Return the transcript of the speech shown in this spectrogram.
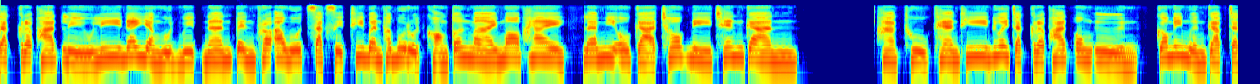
จักรพรรดิหลิวลี่ได้อย่างหวุดหวิดนั้น เป็นเพราะอาวุธศักดิ์สิทธิ์ที่บรรพบุรุษของต้นไม้มอบให้ และมีโอกาสโชคดีเช่นกัน หากถูกแทนที่ด้วยจักรพรรดิองค์อื่น ก็ไม่เหมือนกับจั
